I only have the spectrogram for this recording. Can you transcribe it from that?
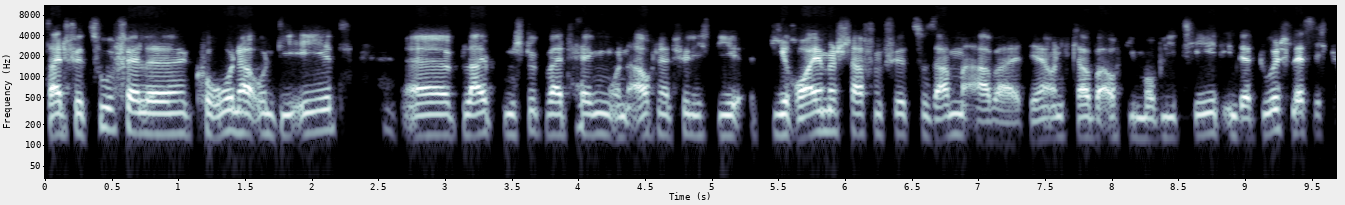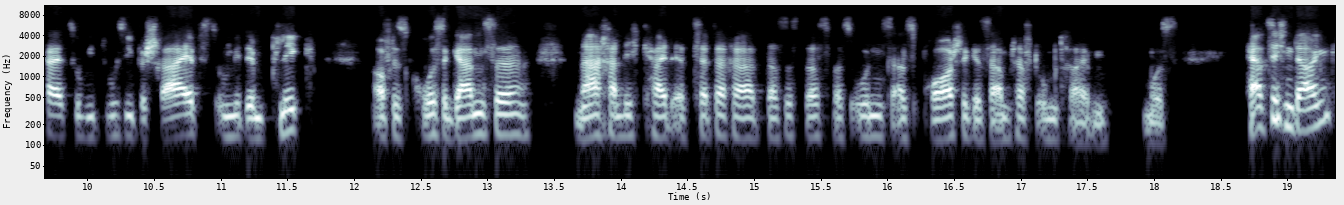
Zeit für Zufälle, Corona und Diät äh, bleibt ein Stück weit hängen und auch natürlich die, die Räume schaffen für Zusammenarbeit. Ja, und ich glaube auch die Mobilität in der Durchlässigkeit, so wie du sie beschreibst und mit dem Blick auf das große Ganze, Nachhaltigkeit etc., das ist das, was uns als Branche gesamthaft umtreiben muss. Herzlichen Dank,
